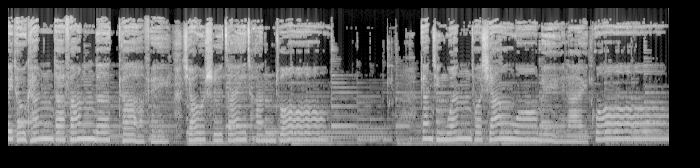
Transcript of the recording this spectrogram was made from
回头看大方的咖啡消失在餐桌，干净稳妥像我没来过，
